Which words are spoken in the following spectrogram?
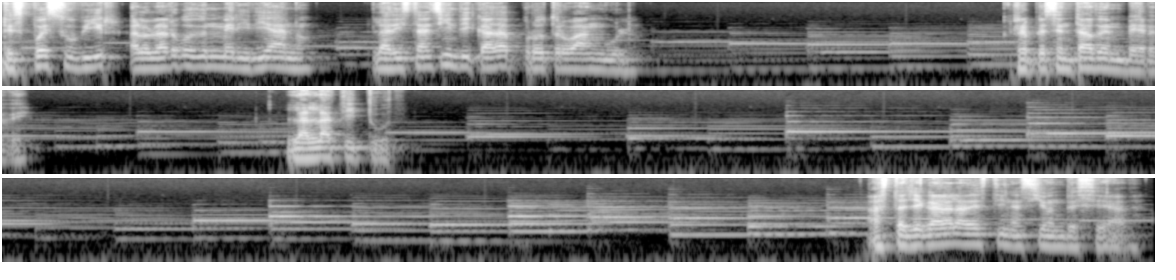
Después subir a lo largo de un meridiano la distancia indicada por otro ángulo representado en verde. la latitud. hasta llegar a la destinación deseada.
